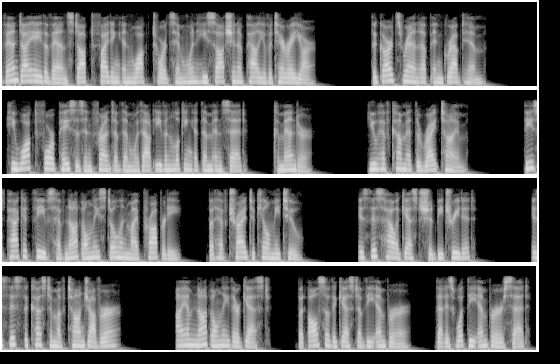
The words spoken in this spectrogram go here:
Vandiyathevan stopped fighting and walked towards him when he saw Chinapalyavatarayar. The guards ran up and grabbed him. He walked four paces in front of them without even looking at them and said, Commander! You have come at the right time. These packet thieves have not only stolen my property, but have tried to kill me too. Is this how a guest should be treated? Is this the custom of Tanjavur? I am not only their guest, but also the guest of the emperor, that is what the emperor said.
